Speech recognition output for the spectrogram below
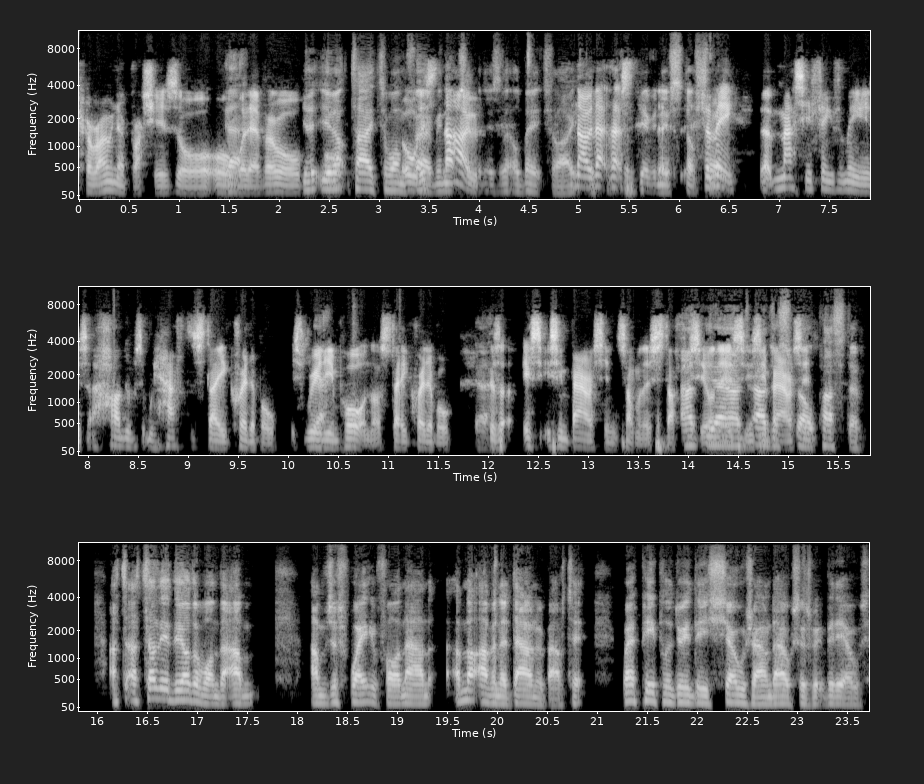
Corona brushes or or Yeah. whatever. Or You're, you're or- not tied to one firm. this- You're not no. little bitch. Like no, that, that's giving this stuff for through. me. The massive thing for me is hundred percent. We have to stay credible. It's really Yeah. important that I stay credible Yeah. because it's it's embarrassing. Some of this stuff you I, see on yeah, this I, is I just embarrassing. past them. I, t- I tell you the other one that I'm I'm just waiting for now. I'm not having a down about it. Where people are doing these shows round houses with videos,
